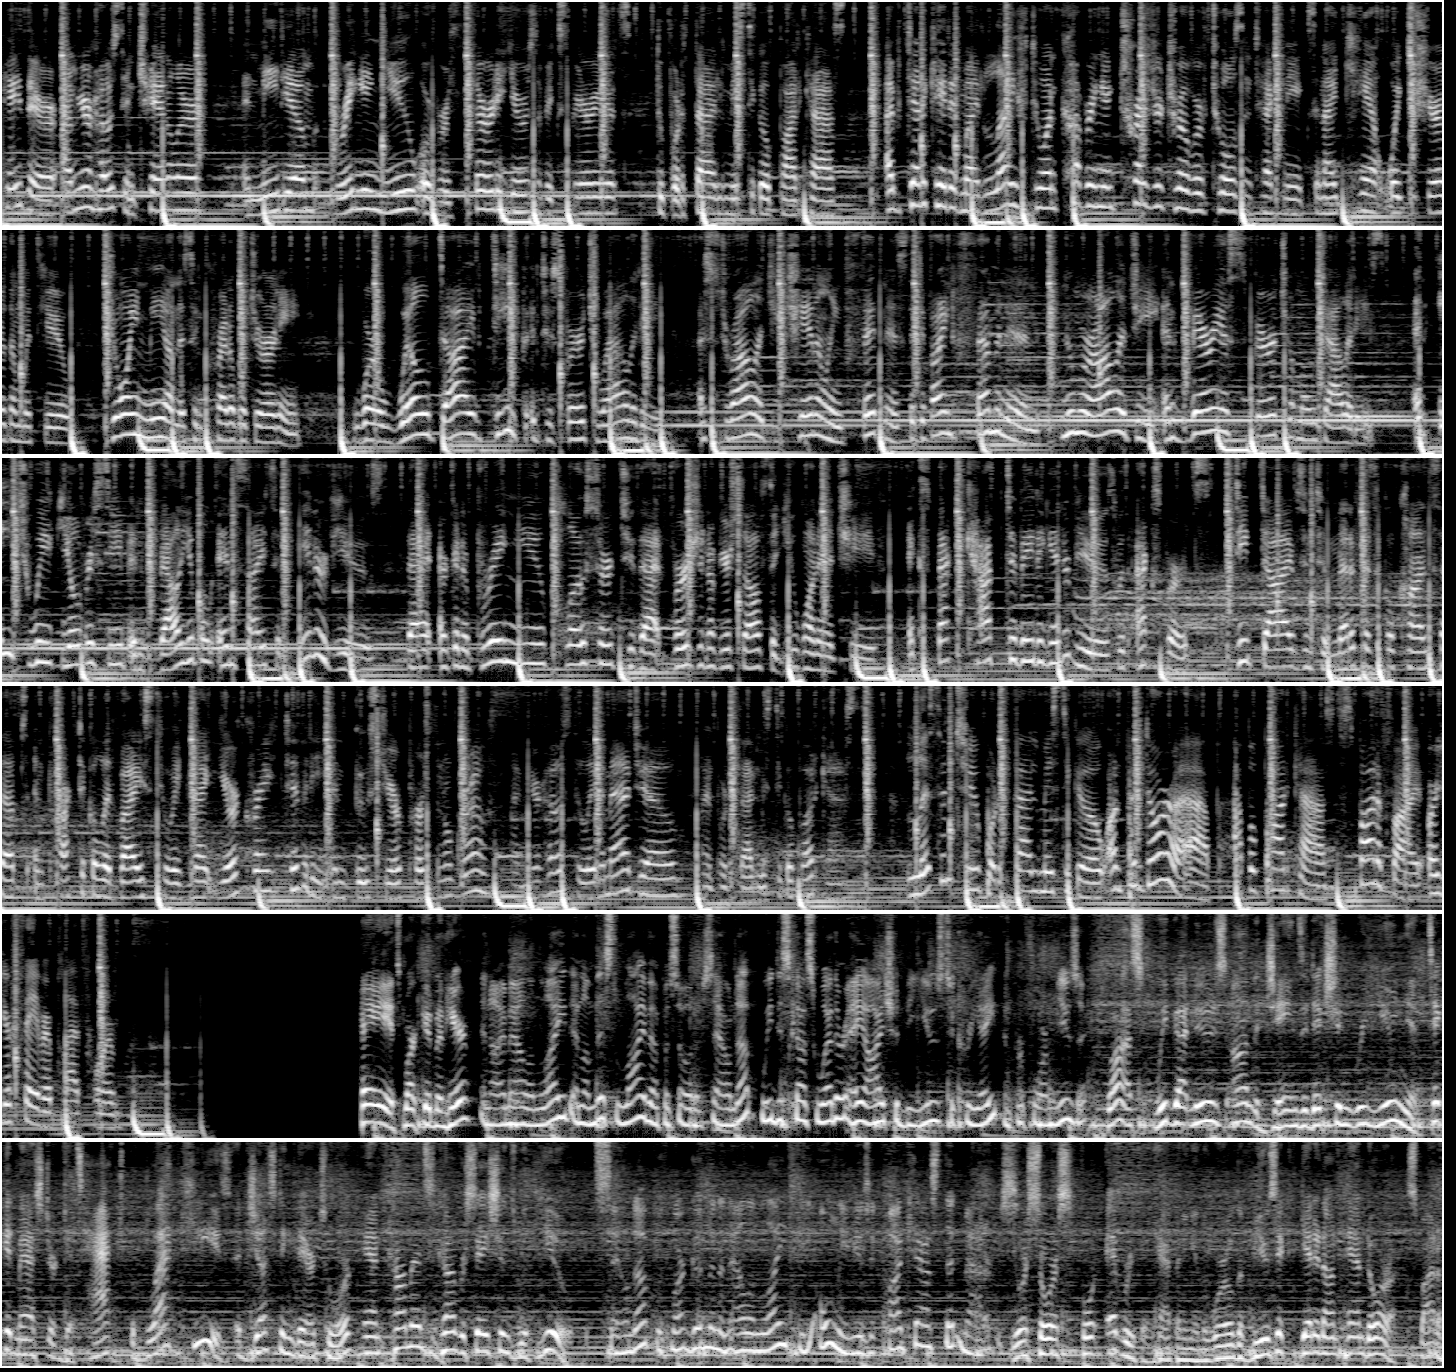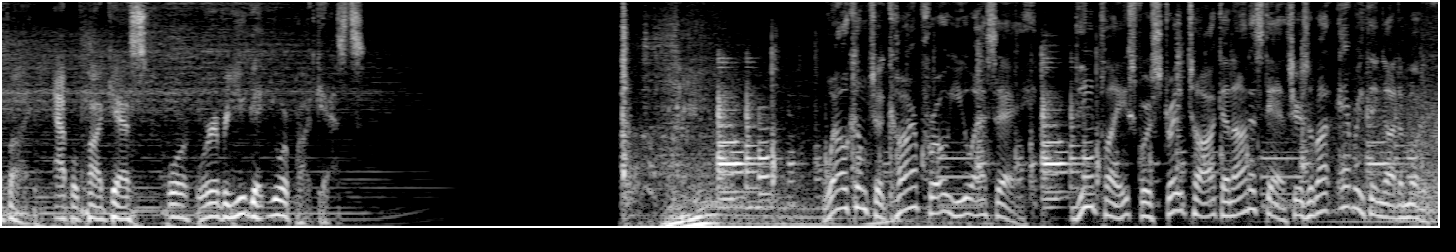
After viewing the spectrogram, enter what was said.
Hey there, I'm your host and channeler and medium, bringing you over 30 years of experience to Portal Místico podcast. I've dedicated my life to uncovering a treasure trove of tools and techniques, and I can't wait to share them with you. Join me on this incredible journey where we'll dive deep into spirituality, astrology, channeling, fitness, the divine feminine, numerology, and various spiritual modalities. And each week, you'll receive invaluable insights and interviews that are going to bring you closer to that version of yourself that you want to achieve. Expect captivating interviews with experts, deep dives into metaphysical concepts, and practical advice to ignite your creativity and boost your personal growth. I'm your host, Elena Maggio, on Portal Místico Podcast. Listen to Portal Místico on Pandora app, Apple Podcast, Spotify, or your favorite platform. Hey, it's Mark Goodman here. And I'm Alan Light. And on this live episode of Sound Up, we discuss whether AI should be used to create and perform music. Plus, we've got news on the Jane's Addiction reunion. Ticketmaster gets hacked, the Black Keys adjusting their tour, and comments and conversations with you. It's Sound Up with Mark Goodman and Alan Light, the only music podcast that matters. Your source for everything happening in the world of music. Get it on Pandora, Spotify, Apple Podcasts, or wherever you get your podcasts. Welcome to Car Pro USA, the place for straight talk and honest answers about everything automotive.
